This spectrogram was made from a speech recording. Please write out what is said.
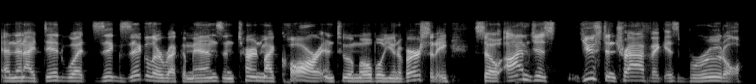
And then I did what Zig Ziglar recommends and turned my car into a mobile university. So I'm just, Houston traffic is brutal.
